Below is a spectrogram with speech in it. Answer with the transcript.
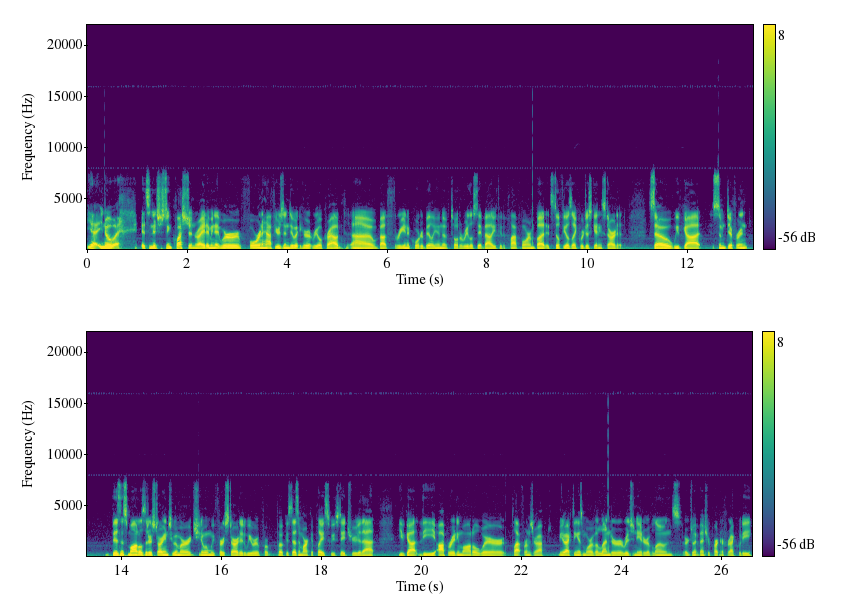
Yeah, you know, it's an interesting question, right? I mean, we're four and a half years into it here at Real Crowd, uh, about three and a quarter billion of total real estate value through the platform, but it still feels like we're just getting started. So we've got some different business models that are starting to emerge. You know, when we first started, we were fo- focused as a marketplace. We've stayed true to that. You've got the operating model where platforms are act, you know, acting as more of a lender, originator of loans, or joint venture partner for equity.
